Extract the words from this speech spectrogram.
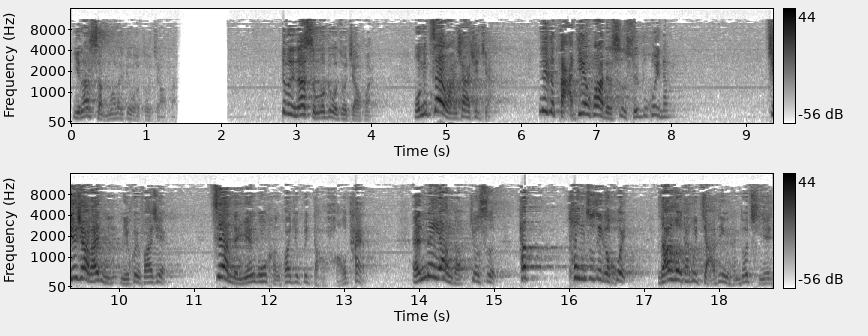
你拿什么来给我做交换？对不对？拿什么给我做交换？我们再往下去讲，那个打电话的事谁不会呢？接下来你你会发现，这样的员工很快就被打淘汰了，而那样的就是他通知这个会，然后他会假定很多企业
